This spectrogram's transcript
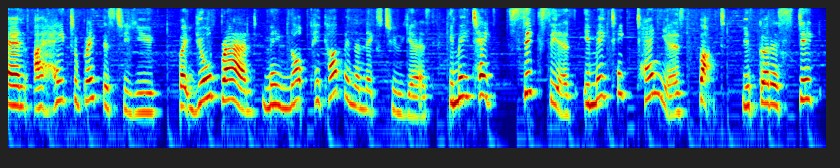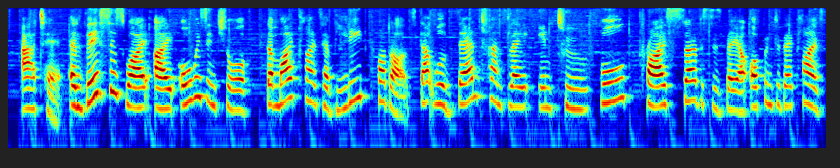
And I hate to break this to you, but your brand may not pick up in the next two years. It may take six years, it may take 10 years, but you've got to stick at it. And this is why I always ensure that my clients have lead products that will then translate into full price services they are offering to their clients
